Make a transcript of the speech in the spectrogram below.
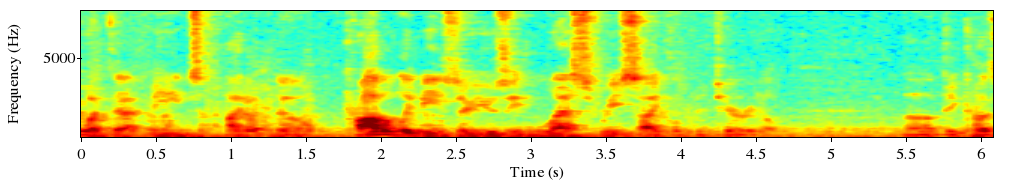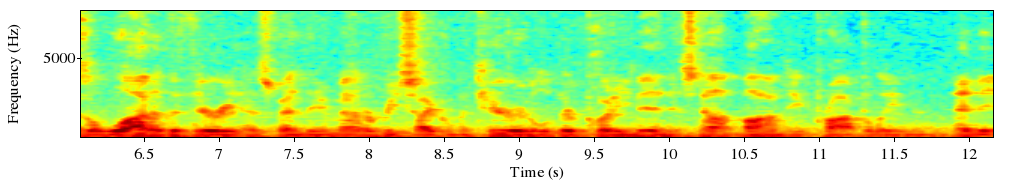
what that means, I don't know. Probably means they're using less recycled material. Uh, because a lot of the theory has been the amount of recycled material they're putting in is not bonding properly and and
